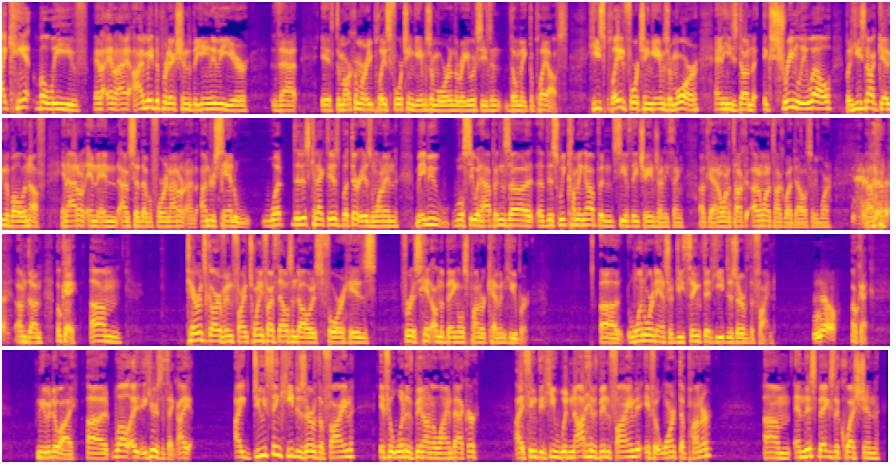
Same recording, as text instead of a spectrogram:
I can't believe, and and I, I made the prediction at the beginning of the year that if DeMarco Murray plays 14 games or more in the regular season, they'll make the playoffs. He's played 14 games or more and he's done extremely well, but he's not getting the ball enough. And I don't, and, and I've said that before and I don't understand what the disconnect is, but there is one and maybe we'll see what happens, uh, this week coming up and see if they change anything. Okay. I don't want to talk, I don't want to talk about Dallas anymore. Uh, I'm done. Okay. Um, Terrence Garvin fined $25,000 for his, for his hit on the Bengals punter Kevin Huber. Uh, one word answer. Do you think that he deserved the fine? No. Okay. Neither do I. Uh, well, uh, here's the thing. I I do think he deserved the fine if it would have been on a linebacker. I think that he would not have been fined if it weren't the punter. Um, and this begs the question,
